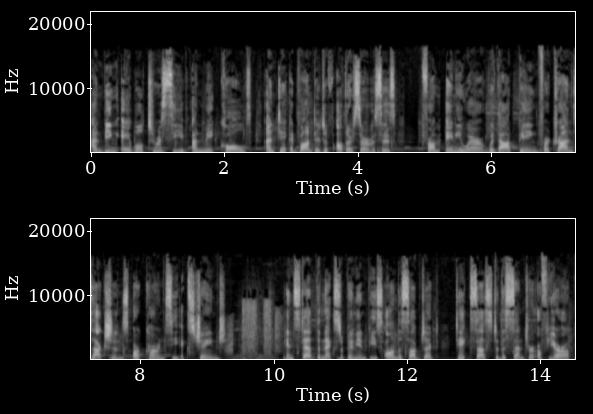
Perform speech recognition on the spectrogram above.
and being able to receive and make calls and take advantage of other services from anywhere without paying for transactions or currency exchange. Instead, the next opinion piece on the subject takes us to the center of Europe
